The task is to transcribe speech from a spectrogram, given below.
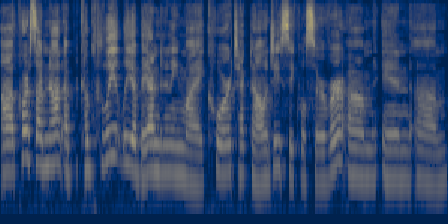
Uh, of course, I'm not completely abandoning my core technology, SQL Server, um, in um,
